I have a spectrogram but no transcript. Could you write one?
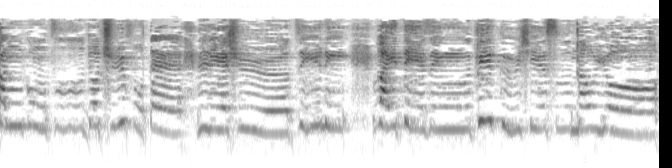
本公子叫屈服的烈血在里，外地人给狗些是恼哟。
